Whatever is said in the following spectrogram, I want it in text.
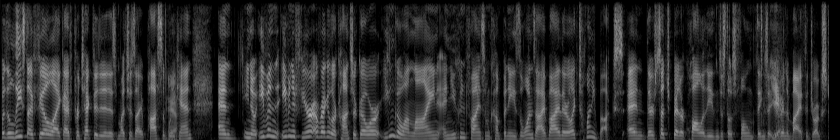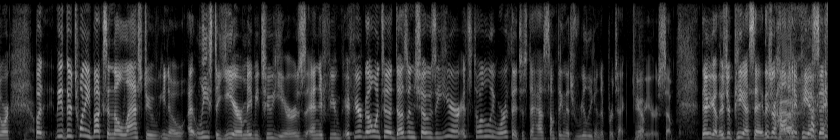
but at least I feel like I've protected it as much as I possibly Yeah. can. And you know, even even if you're a regular concert goer, you can go online and you can find some companies. The ones I buy, they're like 20 bucks, and they're such better quality than just those foam things that you're going to buy at the drugstore. But they- they're 20 bucks and they'll last you, you know, at least a year, maybe two years. And if you if you're going to a dozen shows a year, it's totally worth it just to have something that's really going to protect your ears. So there you go. There's your PSA. There's your holiday PSA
